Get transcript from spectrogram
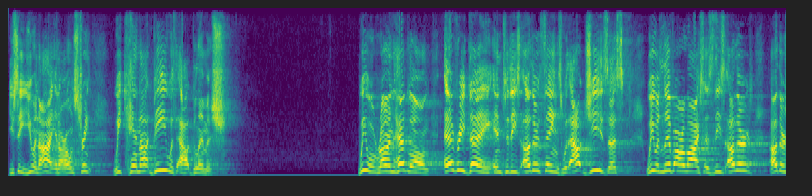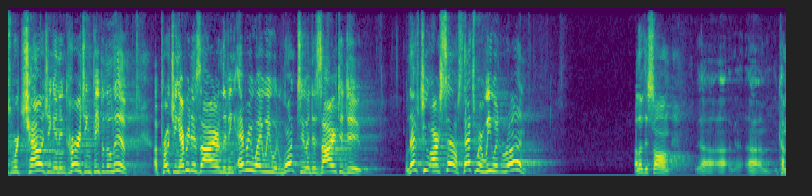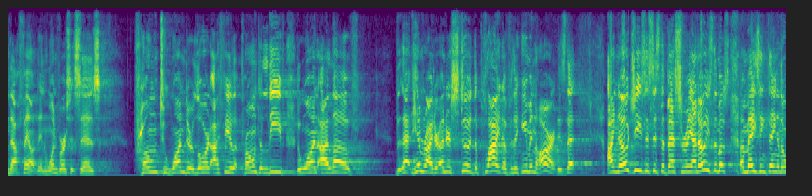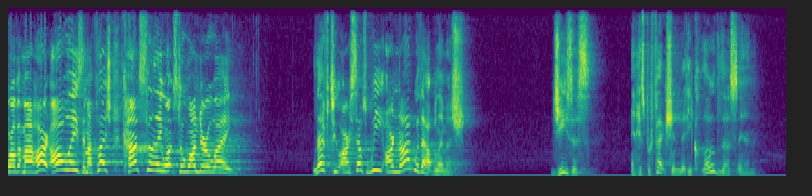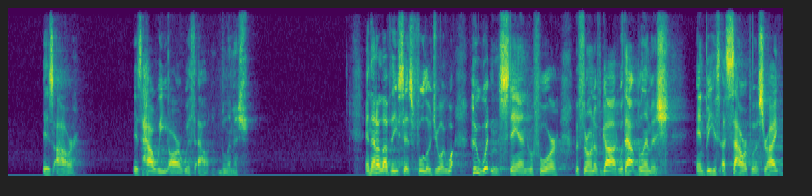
You see, you and I, in our own strength, we cannot be without blemish. We will run headlong every day into these other things. Without Jesus, we would live our lives as these other, others were challenging and encouraging people to live, approaching every desire, living every way we would want to and desire to do. Left to ourselves, that's where we would run. I love this song, uh, uh, uh, Come Thou Fount. In one verse it says, Prone to wonder, Lord, I feel it, prone to leave the one I love. That hymn writer understood the plight of the human heart is that I know Jesus is the best for me. I know He's the most amazing thing in the world, but my heart always and my flesh constantly wants to wander away. Left to ourselves, we are not without blemish. Jesus and His perfection that He clothed us in is our is how we are without blemish. And then I love that he says, full of joy. What, who wouldn't stand before the throne of God without blemish and be a sourpuss, right?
